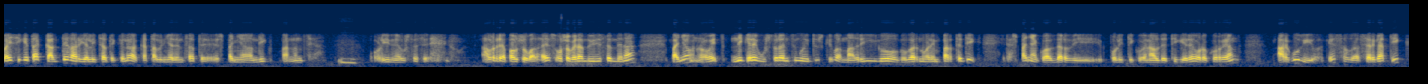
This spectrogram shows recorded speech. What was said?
baizik eta kaltegarria litzatekela Kataluniaren zate, Espainia handik banantzea. Hori, mm -hmm. ne ustez, aurrera pauso bada, ez? Oso berandu irizten dena, baina, norabait, nik ere gustora entzungo dituzke, ba, Madrilgo gobernuaren partetik, eta Espainiako alderdi politikoen aldetik ere, orokorrean, argudioak, ez? Hau da, zergatik,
